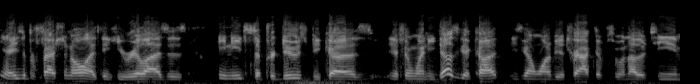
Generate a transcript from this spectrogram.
you know, he's a professional. I think he realizes he needs to produce because if and when he does get cut, he's going to want to be attractive to another team.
